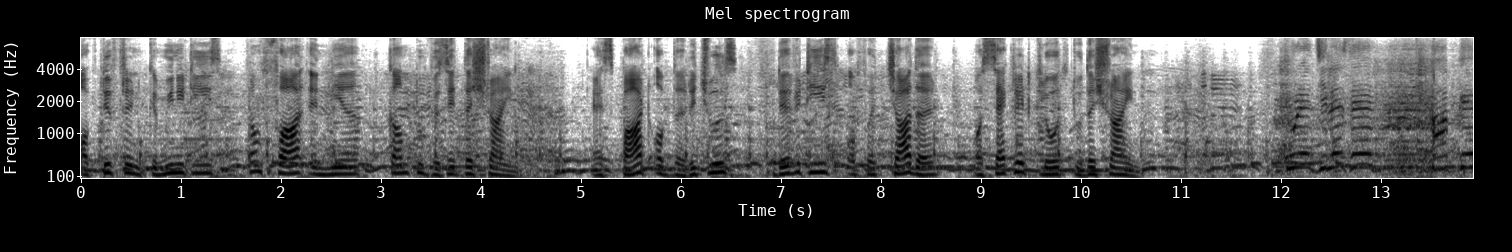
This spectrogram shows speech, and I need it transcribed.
of different communities from far and near come to visit the shrine. As part of the rituals, devotees offer chadar or sacred clothes to the shrine. ज़िले से आपके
